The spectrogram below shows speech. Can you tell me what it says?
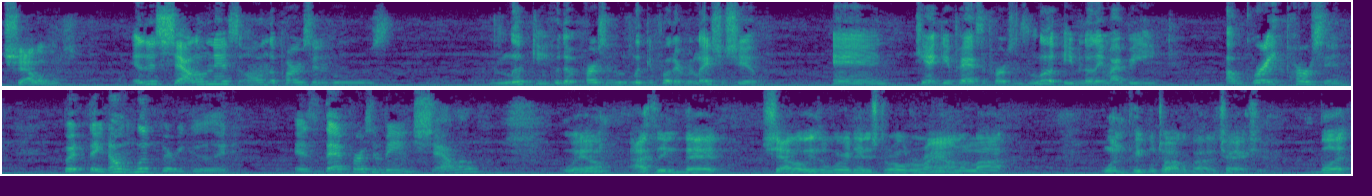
Shallowness. Is it shallowness on the person who's looking, who the person who's looking for the relationship, and can't get past the person's look, even though they might be a great person, but they don't look very good. Is that person being shallow? Well, I think that shallow is a word that is thrown around a lot when people talk about attraction. But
